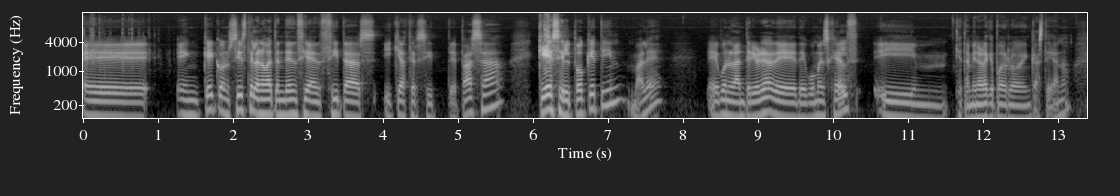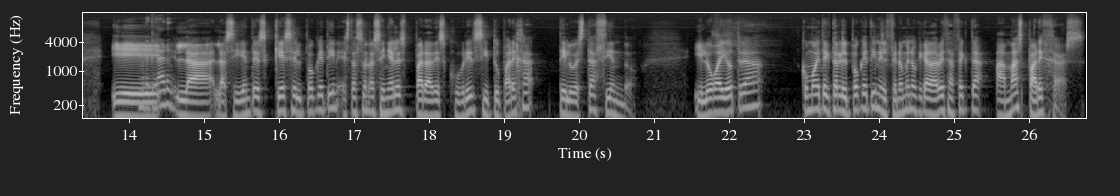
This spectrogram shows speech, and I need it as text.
eh, ¿en qué consiste la nueva tendencia en citas y qué hacer si te pasa? ¿Qué es el pocketing? ¿Vale? Eh, bueno, la anterior era de, de, Women's Health y mm, que también habrá que ponerlo en castellano. Y la, la, siguiente es ¿qué es el pocketing? Estas son las señales para descubrir si tu pareja te lo está haciendo. Y luego hay otra, ¿cómo detectar el pocketing? El fenómeno que cada vez afecta a más parejas.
